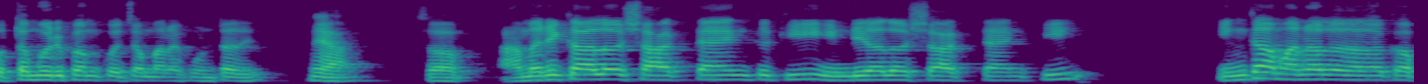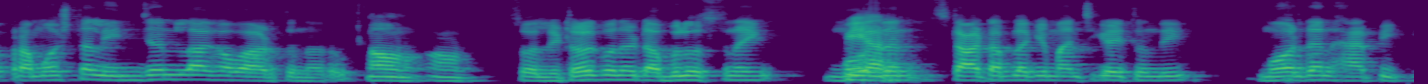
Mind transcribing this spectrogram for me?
కొత్త మురిపం కొంచెం మనకు ఉంటుంది. సో అమెరికాలో షార్క్ ట్యాంక్కి ఇండియాలో షార్క్ ట్యాంక్కి ఇంకా మన ఒక ప్రమోషనల్ ఇంజన్ లాగా వాడుతున్నారు. అవును అవును. సో లిటరల్ కొంచెం డబ్బులు వస్తున్నాయి. మోర్. దెన్ స్టార్ట్అప్లకి మంచిగా అవుతుంది. More than happy.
